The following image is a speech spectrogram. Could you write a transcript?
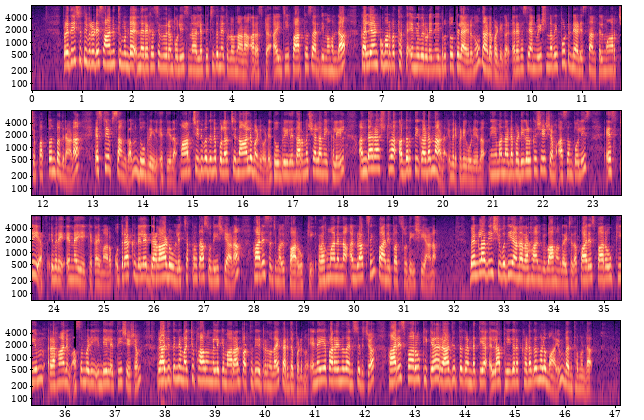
പ്രദേശത്ത് ഇവരുടെ സാന്നിധ്യമുണ്ട് എന്ന രഹസ്യവിവരം പോലീസിന് ലഭിച്ചതിനെ തുടർന്നാണ് arrest. I G Parthasarathi Mahanta Kalyan Kumar Pathak എന്നിവരുടെ നേതൃത്വത്തിലായിരുന്നു നടപടികൾ. രഹസ്യാന്വേഷണ റിപ്പോർട്ടിന്റെ അടിസ്ഥാനത്തിൽ മാർച്ച് പത്തൊൻപതിനാണ് എസ് ടി എഫ് സംഘം ധൂബ്രിയിൽ എത്തിയത്. മാർച്ച് ഇരുപതിന് പുലർച്ചെ നാല് മണിയോടെ ധൂബ്രിയിലെ ധർമ്മശാല മേഖലയിൽ അന്താരാഷ്ട്ര അതിർത്തി കടന്നാണ് ഇവരെ പിടികൂടിയത്. നിയമ നടപടികൾക്ക് ശേഷം Assam police S T F ഇവരെ എൻ ഐ എക്ക് കൈമാറും. ഉത്തരാഖണ്ഡിലെ ഡെറാഡൂണിലെ ചക്രത സ്വദേശിയാണ് ഹാരിസ് അജ്മൽ ഫാറൂഖി. റഹ്മാൻ എന്ന അനുരാഗ് സിംഗ് പാനിപ്പത്ത് സ്വദേശിയാണ്. ബംഗ്ലാദേശ് യുവതിയാണ് റഹാൻ വിവാഹം കഴിച്ചത്. ഫാരിസ് ഫാറൂഖിയും റഹാനും അസം വഴി ഇന്ത്യയിൽ എത്തിയ ശേഷം രാജ്യത്തിന്റെ മറ്റു ഭാഗങ്ങളിലേക്ക് മാറാൻ പദ്ധതിയിട്ടിരുന്നതായി കരുതപ്പെടുന്നു. എൻ ഐ എ പറയുന്നതനുസരിച്ച് ഹാരിസ് ഫാറൂഖിക്ക് രാജ്യത്ത് കണ്ടെത്തിയ എല്ലാ ഭീകര ഘടകങ്ങളുമായും ബന്ധമുണ്ട്.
